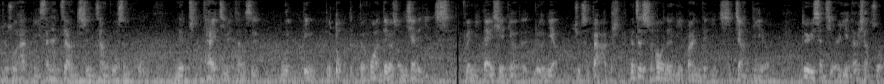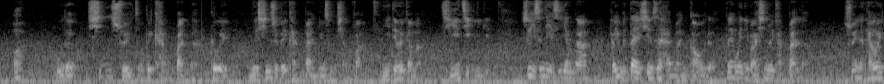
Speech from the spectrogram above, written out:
就说它你三餐这样吃，你这样过生活，你的体态基本上是稳定不动的的话，代表说你现在的饮食跟你代谢掉的热量就是大批。那这时候呢，你把你的饮食降低了，对于身体而言，他会想说啊，我的薪水怎么被砍半了？各位，你的薪水被砍半，你有什么想法？你一定会干嘛？节俭一点。所以身体也是一样的啊，它原本代谢是还蛮高的，但因为你把薪水砍半了。所以呢，它会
